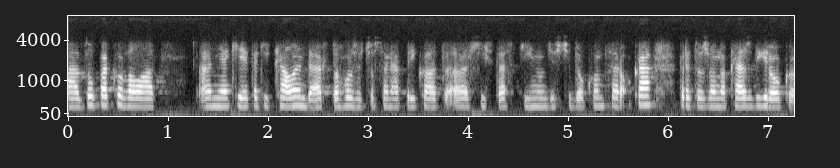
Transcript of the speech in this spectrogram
a zopakovala nejaký taký kalendár toho, že čo sa napríklad e, chystá stihnúť ešte do konca roka, pretože ono každý rok e,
